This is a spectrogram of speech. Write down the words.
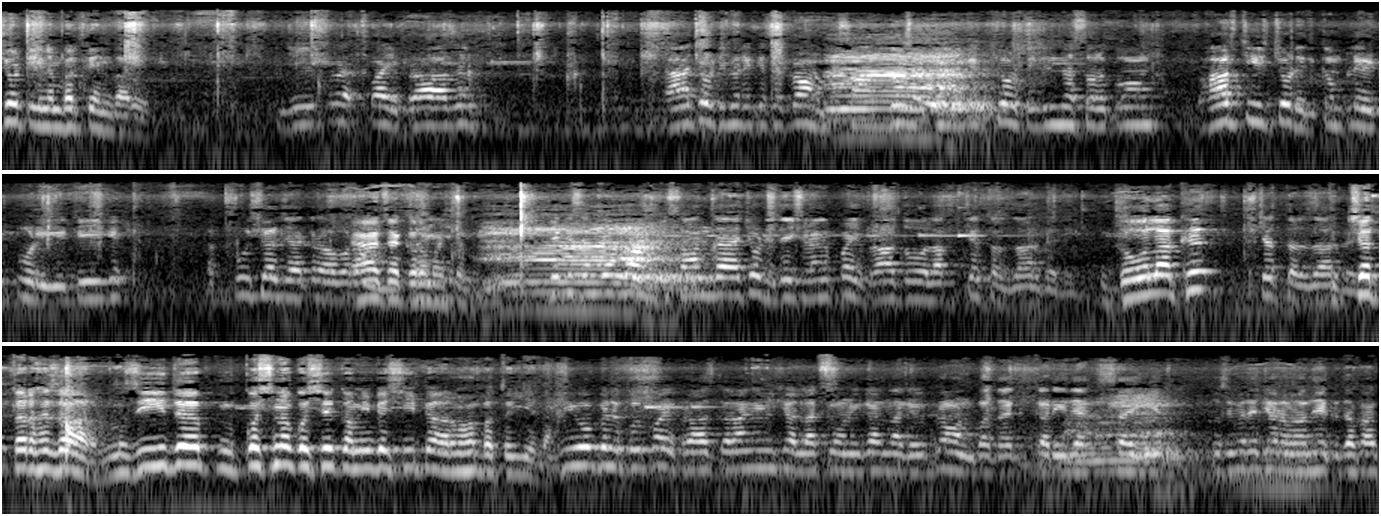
ਝੋਟੀ ਨੰਬਰ 3 ਦਾ ਰੇ ਜੀ ਭਾਈ ਫਰਾਜ਼ ਆ ਝੋਟੀ ਮੇਰੇ ਕਿਸੇ ਭਰਾ ਨੂੰ ਪਸੰਦ ਹੋਵੇ ਝੋਟੀ ਦੀ ਨਸਲ ਕੋਮ ਹਰ ਚੀਜ਼ ਝੋਟੀ ਦੀ ਕੰਪਲੀਟ ਪੂਰੀ ਠੀਕ ਹੈ? ਪੁਸ਼ਲ ਚੈੱਕ ਕਰਾਓ ਇਹ ਚੈੱਕ ਕਰੋ ਮਾਸ਼ਾਅੱਲਾ ਜੇ। ਕਿਸੇ ਮੇਰੇ ਭਰਾ ਨੂੰ ਪਸੰਦ ਆ ਝੋਟੀ ਦੇ ਛੜਾਂਗੇ ਭਾਈ ਫਰਾਜ਼ 2 ਲੱਖ 75000 ਰੁਪਏ ਦੀ। 2 ਲੱਖ 75000 ਰੁਪਏ 74000 ਮਜ਼ੀਦ ਕੁਛ ਨਾ ਕੁਛ ਕਮੀ ਬੇਸ਼ੀ ਪਿਆਰ ਮੁਹੱਬਤ ਹੋਈ ਇਹਦਾ। ਜੀ ਉਹ ਬਿਲਕੁਲ ਭਾਈ ਫਰਾਜ਼ ਕਰਾਂਗੇ ਇਨਸ਼ਾਅੱਲਾ ਕਿਉਂ ਨਹੀਂ ਕਰਨਾ ਕਿ ਭਰਾ ਨੂੰ ਪਤਾ ਕਿ ਕਰੀ ਦਾ ਸਹੀ ਹੈ। ਤੁਸੀਂ ਮੇਰੇ ਜਾਨਵਰਾਂ ਦੀ ਇੱਕ ਦਫਾ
